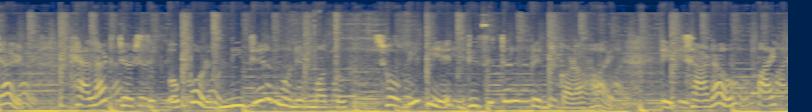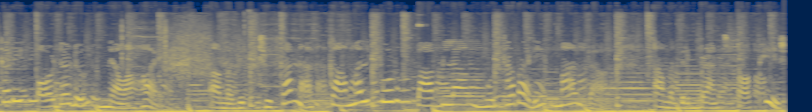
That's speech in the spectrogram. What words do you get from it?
শার্ট খেলার জার্সির ওপর নিজের মনের মতো ছবি দিয়ে ডিজিটাল প্রিন্ট করা হয়। এছাড়াও পাইকারি অর্ডারও নেওয়া হয়। আমাদের ঠিকানা কামালপুর পাবলা মুথাবাড়ি মালদা। আমাদের ব্রাঞ্চ অফিস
